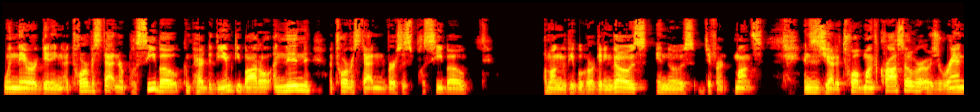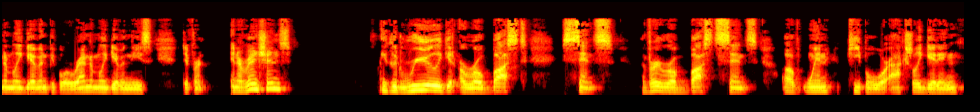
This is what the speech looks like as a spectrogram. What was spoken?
when they were getting atorvastatin or placebo compared to the empty bottle and then atorvastatin versus placebo among the people who are getting those in those different months. And since you had a 12 month crossover, it was randomly given. People were randomly given these different interventions. You could really get a robust sense, a very robust sense of when people were actually getting,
